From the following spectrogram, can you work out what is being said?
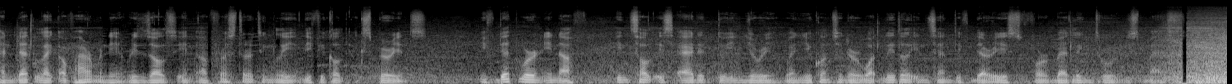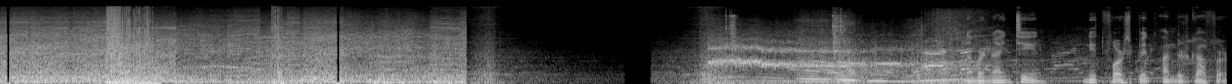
and that lack of harmony results in a frustratingly difficult experience. If that weren't enough, insult is added to injury when you consider what little incentive there is for battling through this mess. 19 Need for Speed Undercover.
